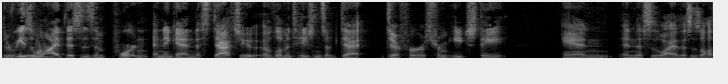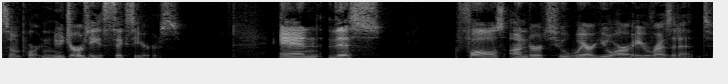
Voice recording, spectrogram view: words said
The reason why this is important, and again, the statute of limitations of debt differs from each state, and and this is why this is also important. New Jersey is six years, and this falls under to where you are a resident.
